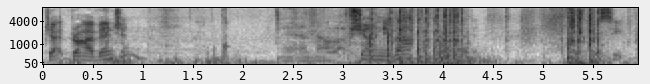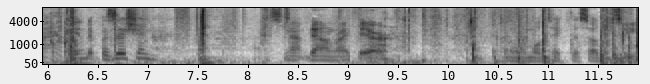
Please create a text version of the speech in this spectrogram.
jet drive engine. And that I've shown you that, go ahead and put the seat back into position. Snap down right there. And then we'll take this other seat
